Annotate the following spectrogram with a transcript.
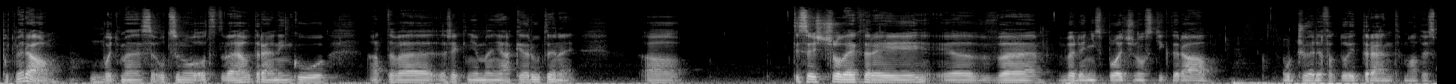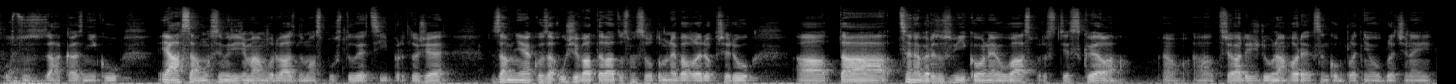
Pojďme dál. Hmm. Pojďme se odsunout od tvého tréninku a tvé, řekněme, nějaké rutiny. Uh, ty jsi člověk, který je ve vedení společnosti, která určuje de facto i trend, máte spoustu zákazníků. Já sám musím říct, že mám od vás doma spoustu věcí, protože za mě jako za uživatele, to jsme se o tom nebavili dopředu, a ta cena versus výkon je u vás prostě skvělá. Jo, a třeba když jdu nahoru, jak jsem kompletně oblečený,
